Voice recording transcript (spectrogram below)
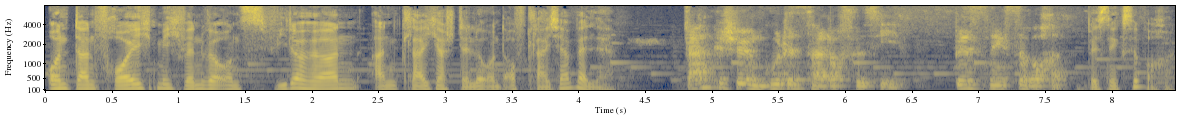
Und dann freue ich mich, wenn wir uns wiederhören an gleicher Stelle und auf gleicher Welle. Dankeschön, gute Zeit auch für Sie. Bis nächste Woche. Bis nächste Woche.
